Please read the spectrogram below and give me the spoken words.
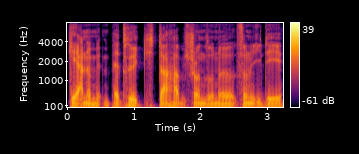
gerne mit dem Patrick, da habe ich schon so eine, so eine Idee,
